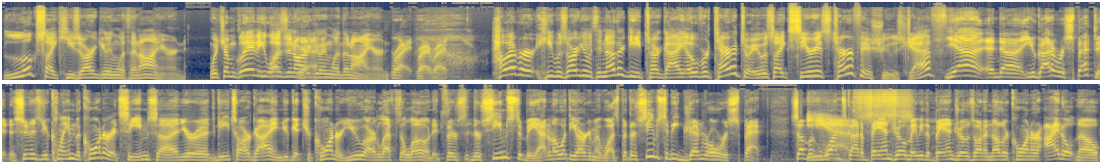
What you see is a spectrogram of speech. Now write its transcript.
looks like he's arguing with an iron. Which I'm glad he wasn't arguing with an iron. Right, right, right. However, he was arguing with another guitar guy over territory. It was like serious turf issues, Jeff. Yeah, and uh, you got to respect it. As soon as you claim the corner, it seems, uh, and you're a guitar guy and you get your corner, you are left alone. It, there's, there seems to be, I don't know what the argument was, but there seems to be general respect. Some one's got a banjo, maybe the banjo's on another corner. I don't know,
